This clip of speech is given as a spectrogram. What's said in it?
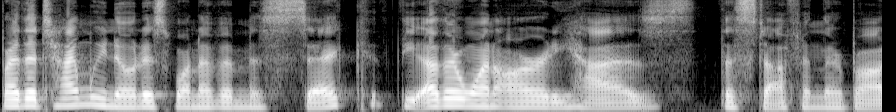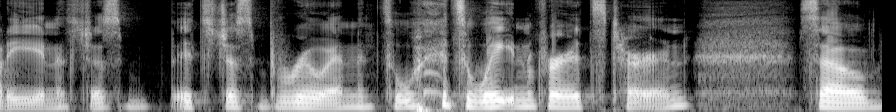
by the time we notice one of them is sick, the other one already has the stuff in their body, and it's just it's just brewing. It's it's waiting for its turn. So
